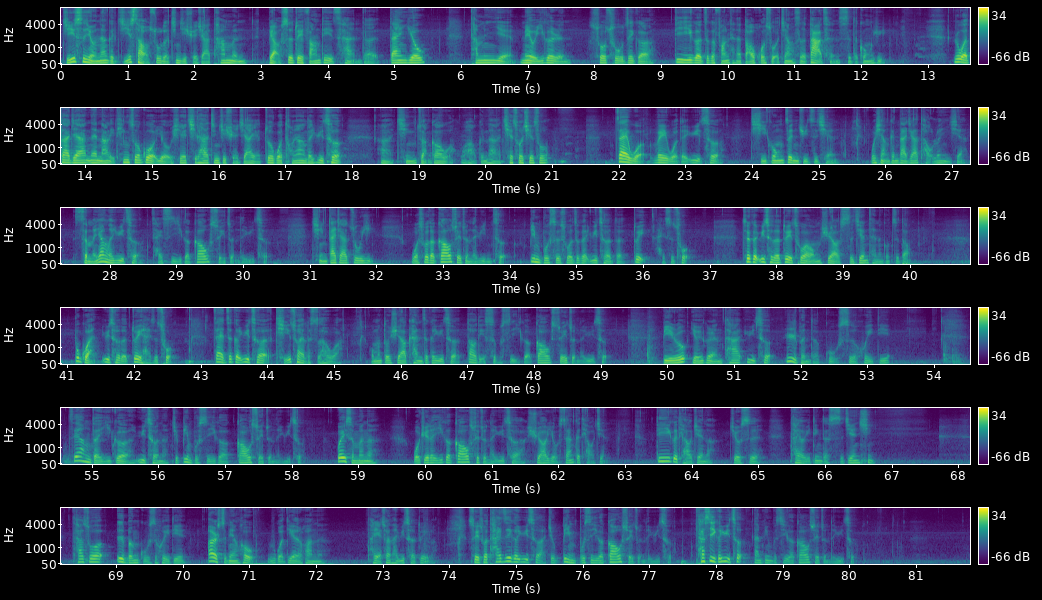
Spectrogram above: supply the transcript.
即使有那个极少数的经济学家，他们表示对房地产的担忧，他们也没有一个人。说出这个第一个这个房产的导火索将是大城市的公寓。如果大家在哪里听说过有些其他经济学家也做过同样的预测啊，请转告我，我好跟他切磋切磋。在我为我的预测提供证据之前，我想跟大家讨论一下，什么样的预测才是一个高水准的预测？请大家注意，我说的高水准的预测，并不是说这个预测的对还是错。这个预测的对错啊，我们需要时间才能够知道。不管预测的对还是错，在这个预测提出来的时候啊，我们都需要看这个预测到底是不是一个高水准的预测。比如有一个人他预测日本的股市会跌，这样的一个预测呢，就并不是一个高水准的预测。为什么呢？我觉得一个高水准的预测需要有三个条件。第一个条件呢，就是它有一定的时间性。他说日本股市会跌，二十年后如果跌的话呢，他也算他预测对了。所以说他这个预测啊，就并不是一个高水准的预测，它是一个预测，但并不是一个高水准的预测。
